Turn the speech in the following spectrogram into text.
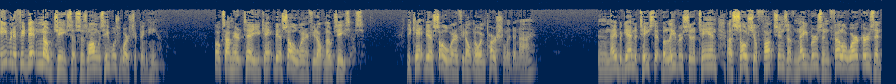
even if he didn't know Jesus, as long as he was worshiping Him. Folks, I'm here to tell you, you can't be a soul winner if you don't know Jesus. You can't be a soul winner if you don't know Him personally tonight. And they began to teach that believers should attend uh, social functions of neighbors and fellow workers and,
